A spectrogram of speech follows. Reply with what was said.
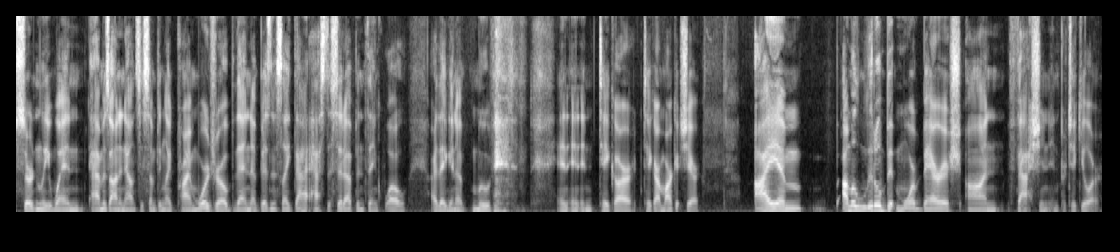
certainly, when Amazon announces something like Prime Wardrobe, then a business like that has to sit up and think, whoa, are they going to move in and, and, and take our take our market share. I am I'm a little bit more bearish on fashion in particular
